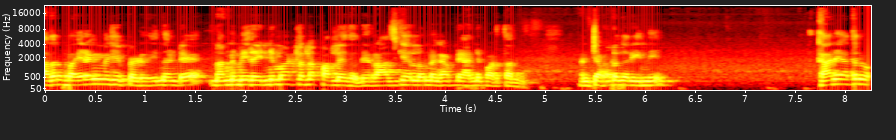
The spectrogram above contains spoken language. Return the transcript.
అతను బహిరంగంగా చెప్పాడు ఏంటంటే నన్ను మీరు ఎన్ని మాట్లాడినా పర్లేదు నేను రాజకీయాల్లో ఉన్నా కాబట్టి అన్ని పడతాను అని చెప్పడం జరిగింది. కానీ అతను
